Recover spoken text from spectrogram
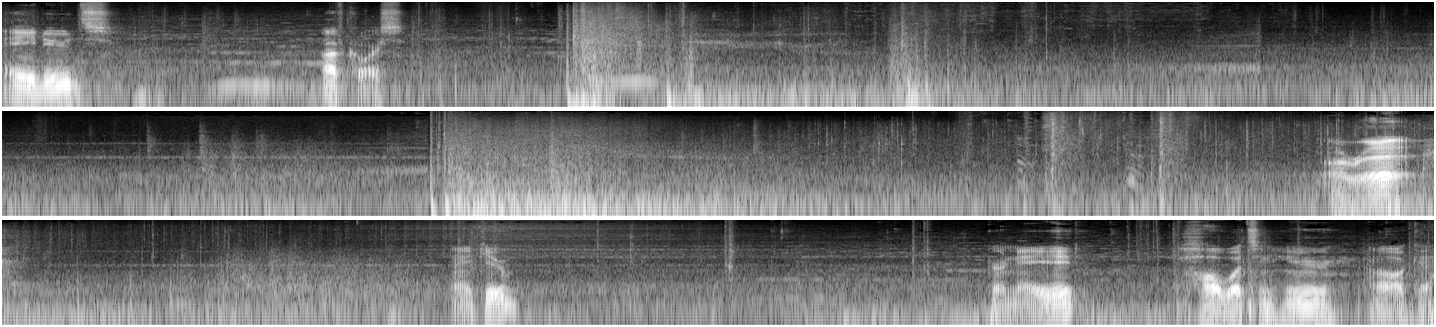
Hey, dudes. Of course. Alright. Thank you. Grenade? Oh, what's in here? Oh, okay.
